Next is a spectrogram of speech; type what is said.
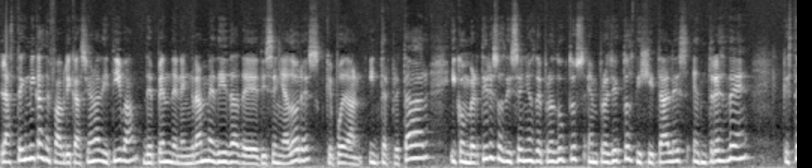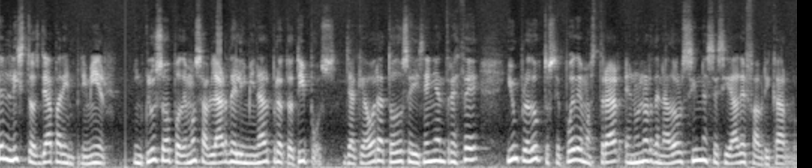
Las técnicas de fabricación aditiva dependen en gran medida de diseñadores que puedan interpretar y convertir esos diseños de productos en proyectos digitales en 3D que estén listos ya para imprimir. Incluso podemos hablar de eliminar prototipos, ya que ahora todo se diseña en 3D y un producto se puede mostrar en un ordenador sin necesidad de fabricarlo.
